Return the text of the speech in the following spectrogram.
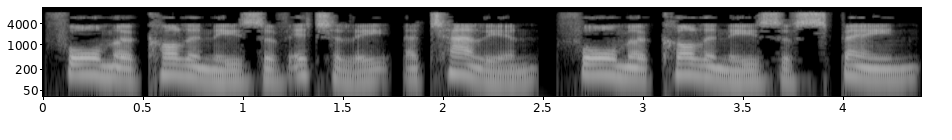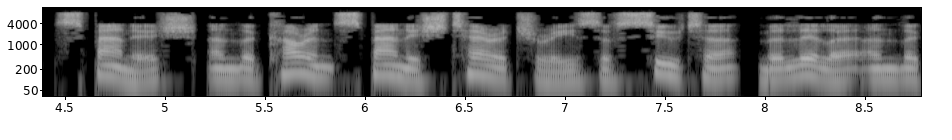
former colonies of Italy Italian, former colonies of Spain Spanish and the current Spanish territories of Ceuta, Melilla and the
